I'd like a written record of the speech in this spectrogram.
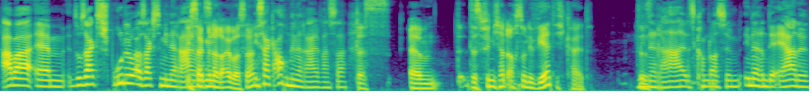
Aber ähm, du sagst Sprudel oder sagst du Mineralwasser? Ich sag Mineralwasser. Ich sag auch Mineralwasser. Das, ähm, das finde ich hat auch so eine Wertigkeit. Das, Mineral, das kommt aus dem Inneren der Erde.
